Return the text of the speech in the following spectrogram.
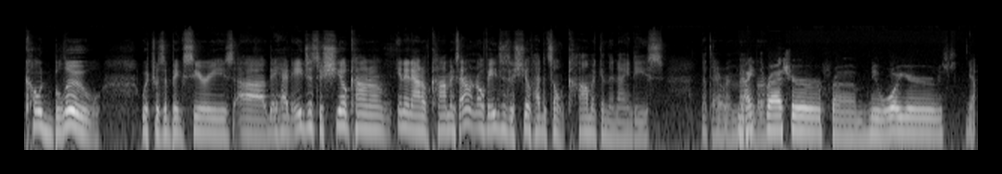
Code Blue, which was a big series. Uh, they had Agents of Shield kind of in and out of comics. I don't know if Agents of Shield had its own comic in the '90s that I remember. Night Thrasher from New Warriors. Yep.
